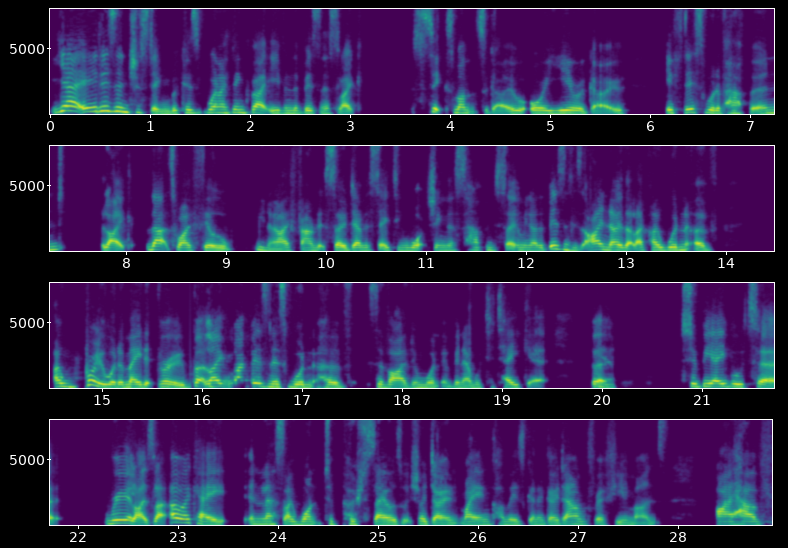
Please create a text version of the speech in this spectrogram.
yeah, it is interesting because when I think about even the business like six months ago or a year ago, if this would have happened, like that's why I feel you know i found it so devastating watching this happen to so many other businesses i know that like i wouldn't have i probably would have made it through but like my business wouldn't have survived and wouldn't have been able to take it but yeah. to be able to realize like oh okay unless i want to push sales which i don't my income is going to go down for a few months i have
